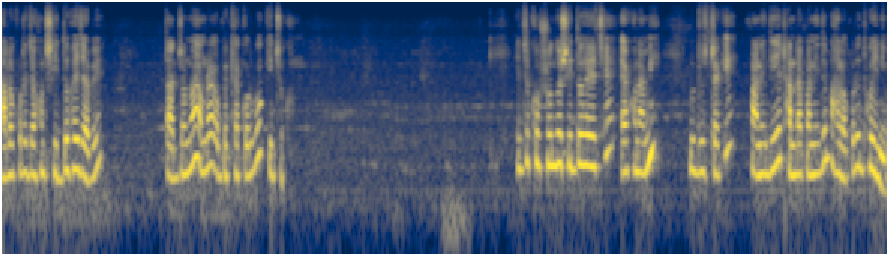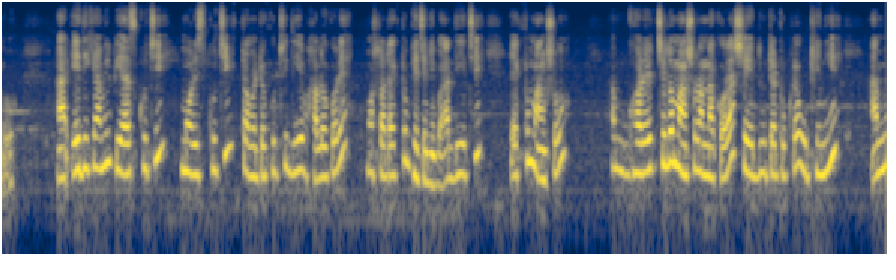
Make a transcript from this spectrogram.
ভালো করে যখন সিদ্ধ হয়ে যাবে তার জন্য আমরা অপেক্ষা করব কিছুক্ষণ। এই যে খুব সুন্দর সিদ্ধ হয়েছে, এখন আমি নুডলসটাকে পানি দিয়ে, ঠান্ডা পানি দিয়ে ভালো করে ধুয়ে নিব। আর এদিকে আমি পেঁয়াজ কুচি, মরিচ কুচি, টমেটো কুচি দিয়ে ভালো করে মশলাটা একটু ভেজে নেব। আর দিয়েছি একটু মাংস। ঘরের ছিল মাংস রান্না করা সেই দুইটা টুকরা উঠিয়ে নিয়ে আমি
